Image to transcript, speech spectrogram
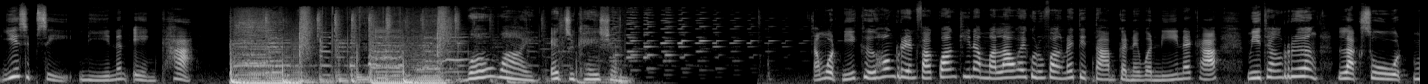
2024 นี้นั่นเองค่ะ Worldwide Education ทั้งหมดนี้คือห้องเรียนฟ้ากว้างที่นำมาเล่าให้คุณผู้ฟังได้ติดตามกันในวันนี้นะคะ มีทั้งเรื่องหลักสูตรใ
